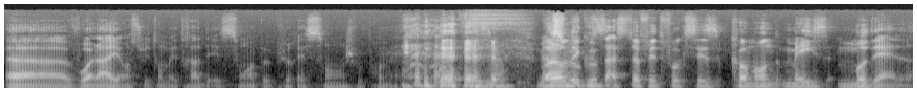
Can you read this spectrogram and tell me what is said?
Voilà, et ensuite on mettra des sons un peu plus récents, je vous promets. voilà, on écoute ça, Stuff It Foxes Command Maze Model.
